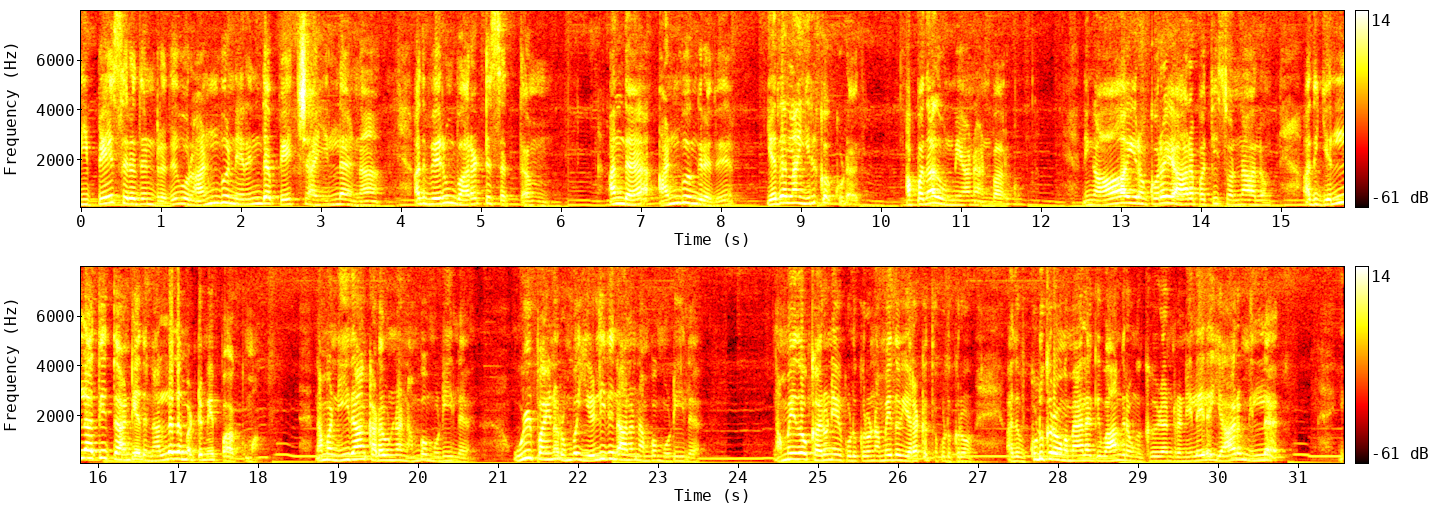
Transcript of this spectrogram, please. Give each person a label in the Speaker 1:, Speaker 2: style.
Speaker 1: நீ பேசுறதுன்றது ஒரு அன்பு நிறைந்த பேச்சா இல்லைன்னா அது வெறும் வரட்டு சத்தம். அந்த அன்புங்கிறது எதெல்லாம் இருக்கக்கூடாது. அப்பதான் அது உண்மையான அன்பாக இருக்கும். நீங்கள் ஆயிரம் குறை யாரை பற்றி சொன்னாலும் அது எல்லாத்தையும் தாண்டி அது நல்லதை மட்டுமே பார்க்குமா? நம்ம நீ தான் கடவுள்னா நம்ப முடியல. உள் பயணம் ரொம்ப எளிதுனால நம்ப முடியல. நம்ம ஏதோ கருணையை கொடுக்குறோம் நம்ம ஏதோ இறக்கத்தை கொடுக்குறோம். அது கொடுக்குறவங்க மேலே வாங்குறவங்க கீழன்ற நிலையில் யாரும் இல்லை.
